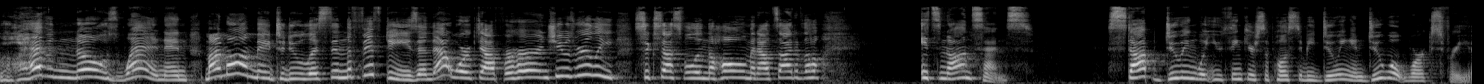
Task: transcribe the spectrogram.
heaven knows when. And my mom made to do lists in the 50s, and that worked out for her, and she was really successful in the home and outside of the home. It's nonsense. Stop doing what you think you're supposed to be doing and do what works for you.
